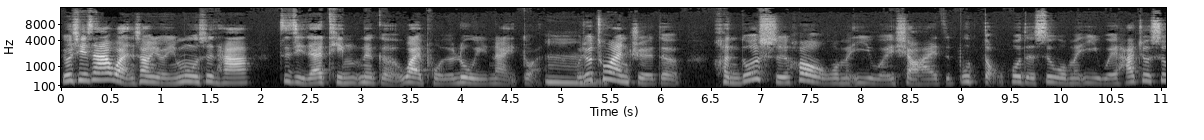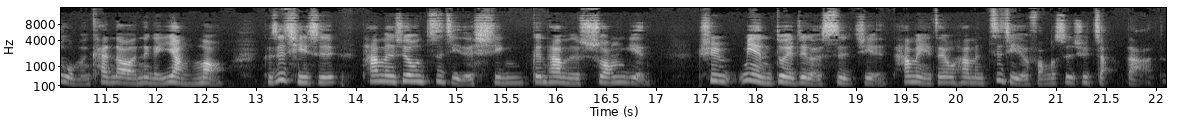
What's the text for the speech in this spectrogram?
尤其是他晚上有一幕是他自己在听那个外婆的录音那一段，嗯，我就突然觉得，很多时候我们以为小孩子不懂，或者是我们以为他就是我们看到的那个样貌，可是其实他们是用自己的心跟他们的双眼去面对这个世界，他们也在用他们自己的方式去长大的。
